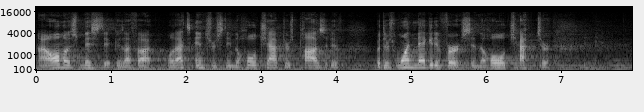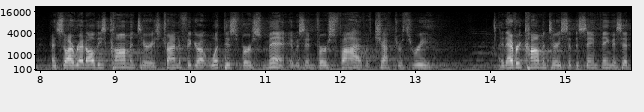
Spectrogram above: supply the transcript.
I almost missed it because I thought, well, that's interesting. The whole chapter is positive, but there's one negative verse in the whole chapter. And so I read all these commentaries trying to figure out what this verse meant. It was in verse 5 of chapter 3. And every commentary said the same thing. They said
